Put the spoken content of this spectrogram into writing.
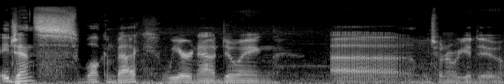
Hey gents, welcome back. We are now doing, uh, which one are we gonna do?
